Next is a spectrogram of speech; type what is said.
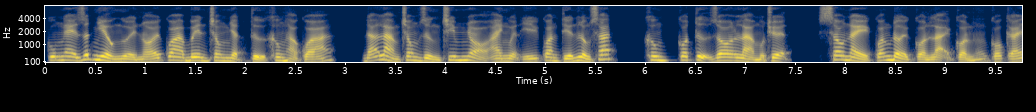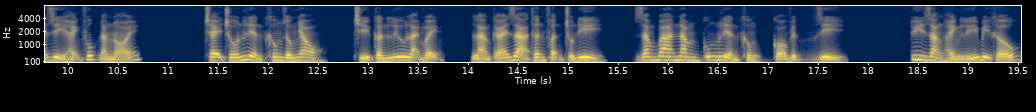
cũng nghe rất nhiều người nói qua bên trong nhật tử không hảo quá, đã làm trong rừng chim nhỏ ai nguyện ý quan tiến lồng sắt, không có tự do là một chuyện, sau này quãng đời còn lại còn có cái gì hạnh phúc đang nói. Chạy trốn liền không giống nhau, chỉ cần lưu lại mệnh, làm cái giả thân phận trốn đi, giam 3 năm cũng liền không có việc gì. Tuy rằng hành lý bị khấu,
